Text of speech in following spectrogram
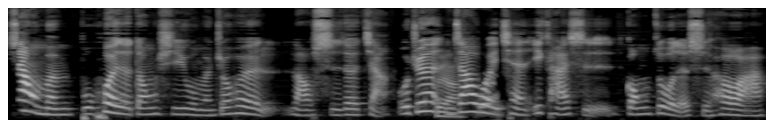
像我们不会的东西，我们就会老实的讲。我觉得，你知道，我以前一开始工作的时候啊，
